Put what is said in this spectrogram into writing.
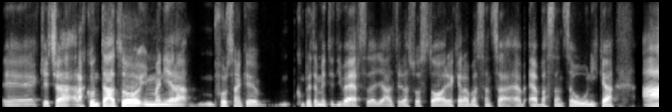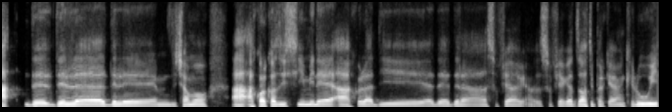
eh, che ci ha raccontato in maniera forse anche completamente diversa dagli altri la sua storia, che era abbastanza, è abbastanza unica, ha de, del, delle, diciamo, ha, ha, qualcosa di simile a quella di, de, della Sofia, Sofia, Gazzotti, perché anche lui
